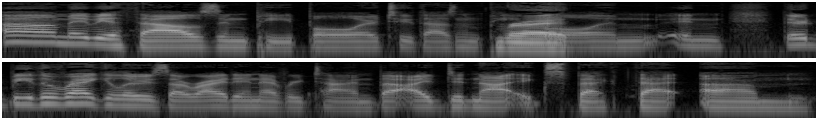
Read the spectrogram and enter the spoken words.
uh, maybe a thousand people or two thousand people, Right. and and there'd be the regulars that write in every time. But I did not expect that. Um,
